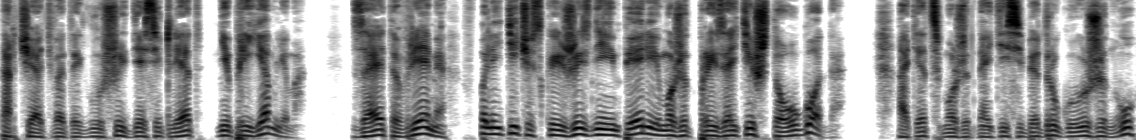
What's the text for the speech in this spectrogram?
Торчать в этой глуши десять лет неприемлемо. За это время в политической жизни империи может произойти что угодно. Отец может найти себе другую жену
